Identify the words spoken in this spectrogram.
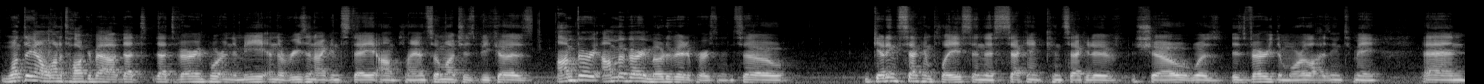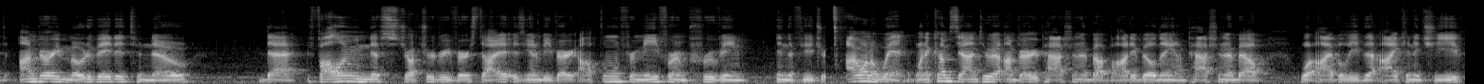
One thing I want to talk about that's that's very important to me, and the reason I can stay on plan so much is because I'm very I'm a very motivated person. So getting second place in this second consecutive show was is very demoralizing to me, and I'm very motivated to know that following this structured reverse diet is going to be very optimal for me for improving in the future. I want to win. When it comes down to it, I'm very passionate about bodybuilding. I'm passionate about what I believe that I can achieve.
